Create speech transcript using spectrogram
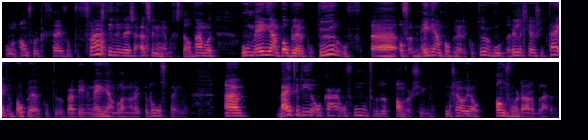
om een antwoord te geven op de vraag die we in deze uitzending hebben gesteld. Namelijk hoe media en populaire cultuur, of, uh, of media en populaire cultuur, hoe religiositeit en populaire cultuur, waarbinnen media een belangrijke rol spelen. Uh, bijten die elkaar of hoe moeten we dat anders zien? Hoe zou jouw antwoord daarop luiden?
